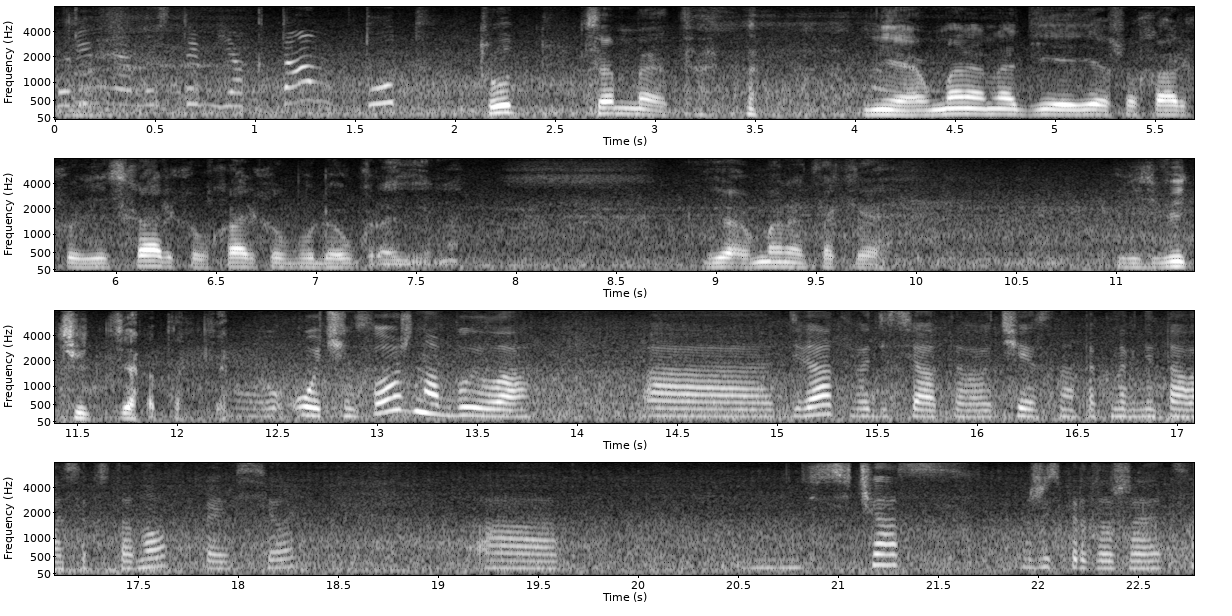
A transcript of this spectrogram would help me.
порівняно з тим, як там, тут Тут це мед. Ні, в мене надія є, що Харків є Харків, Харків буде Україна. Я, в мене таке відчуття таке. Очень сложно было. 9-10, честно, так нагнеталась обстановка и все. Сейчас жизнь продолжается.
